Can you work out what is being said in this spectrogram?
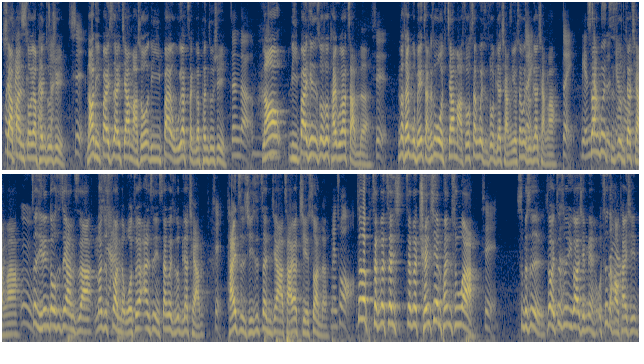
下半周要喷出去，是，然后礼拜四再加码，说礼拜五要整个喷出去，真的。然后礼拜天的时候说台股要涨的，是。那台股没涨，可是我加码说上柜指数比较强，有上柜指数比较强啊，对，上柜指数比较强啊，嗯，这几天都是这样子啊，那就算了。我昨天暗示你上柜指数比较强，是。台指其实正价差要结算的，没错。这个整个整整个全线喷出啊，是，是不是？所以这是预告前面，我真的好开心，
